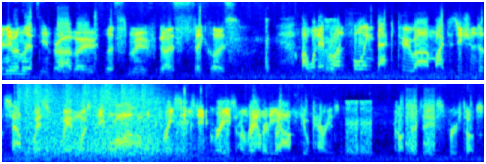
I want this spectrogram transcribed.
Anyone left in Bravo, let's move, guys. Stay close. I want everyone falling back to uh, my position to the southwest where most people are. I want 360 degrees around the uh, fuel carriers. Contact east, rooftops.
